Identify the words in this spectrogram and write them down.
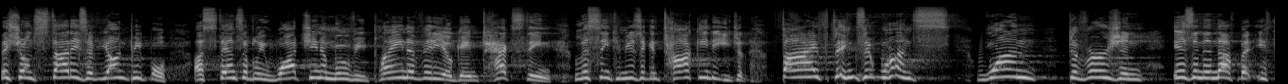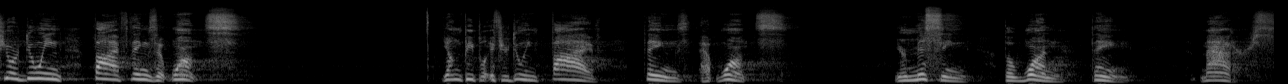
They've shown studies of young people ostensibly watching a movie, playing a video game, texting, listening to music, and talking to each other. Five things at once. One diversion isn't enough, but if you're doing five things at once, young people, if you're doing five things at once, you're missing the one thing that matters.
